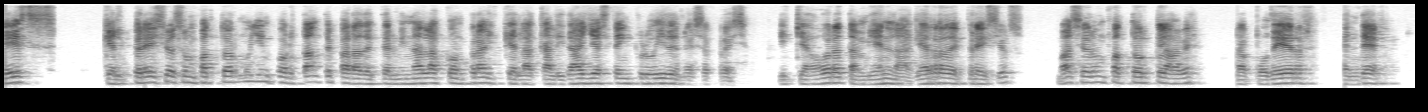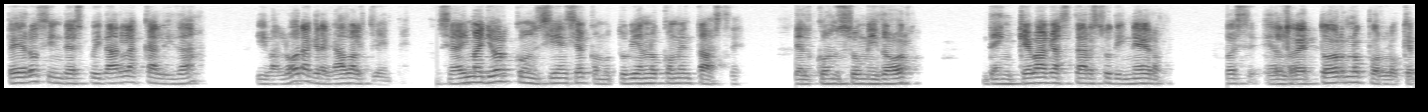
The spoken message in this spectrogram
Es que el precio es un factor muy importante para determinar la compra y que la calidad ya está incluida en ese precio. Y que ahora también la guerra de precios va a ser un factor clave para poder vender, pero sin descuidar la calidad y valor agregado al cliente. O sea, hay mayor conciencia, como tú bien lo comentaste, del consumidor de en qué va a gastar su dinero. Entonces, el retorno por lo que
